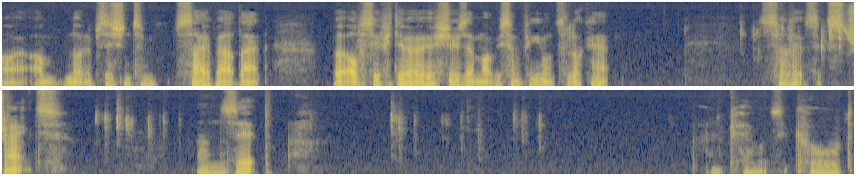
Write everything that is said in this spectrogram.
I, I'm not in a position to say about that. But obviously if you do have issues, that might be something you want to look at. So let's extract, unzip. Okay, what's it called?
